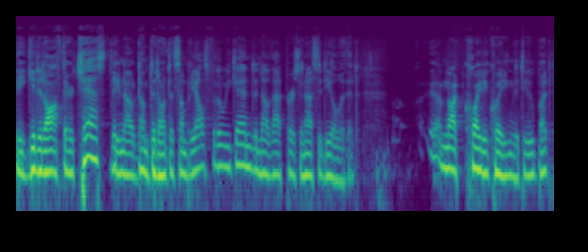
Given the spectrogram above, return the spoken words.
They get it off their chest. They've now dumped it onto somebody else for the weekend, and now that person has to deal with it. I'm not quite equating the two, but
